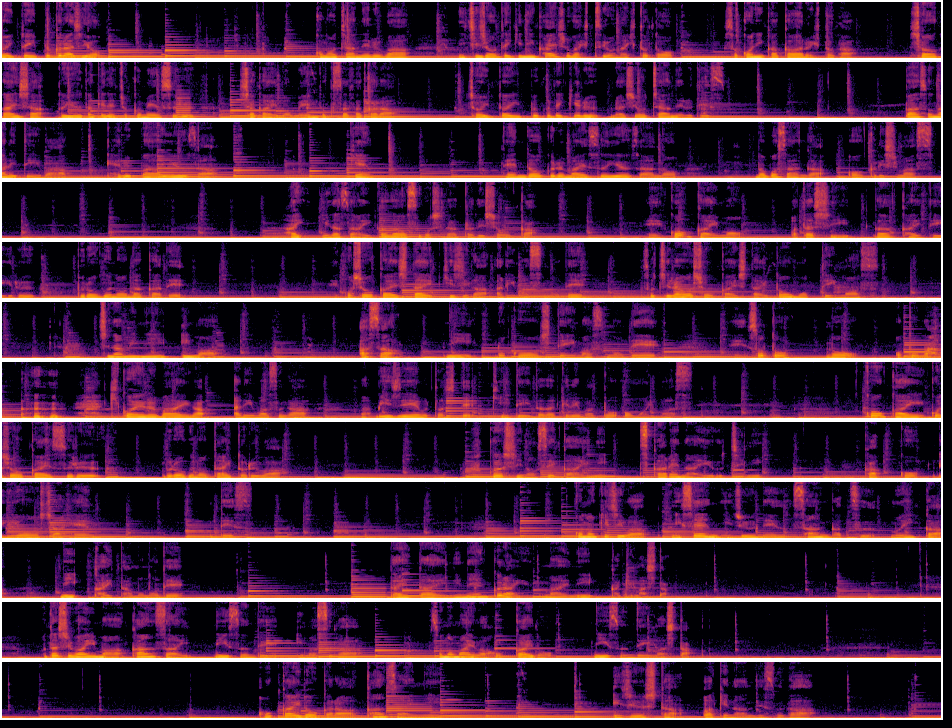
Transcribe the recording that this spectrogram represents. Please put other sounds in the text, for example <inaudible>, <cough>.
ちょいと一服ラジオ。このチャンネルは日常的に介助が必要な人とそこに関わる人が障害者というだけで直面する社会の面倒くささからちょいと一服できるラジオチャンネルです。パーソナリティはヘルパーユーザー兼電動車椅子ユーザーののぼさんがお送りします。はい皆さんいかがお過ごしだったでしょうか、えー、今回も私が書いているブログの中でご紹介したい記事がありますのでそちらを紹介したいと思っています。ちなみに今朝に録音していますので、え外の音が <laughs> 聞こえる場合がありますが、まあ、BGM として聞いていただければと思います。今回ご紹介するブログのタイトルは「福祉の世界に疲れないうちに」かっこ利用者編です。この記事は2020年3月6日に書いたものでだいたい2年くらい前に書きました。私は今関西に住んでいますがその前は北海道に住んでいました。北海道から関西に移住したわけなんですが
